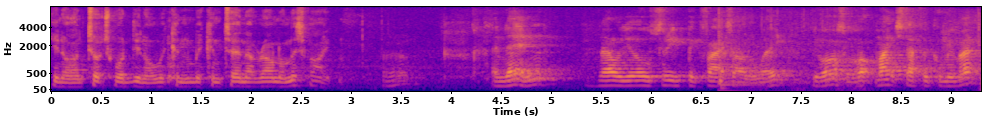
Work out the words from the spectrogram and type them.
You know, and touch wood, you know, we can we can turn that round on this fight. And then, now with those three big fights out of the way, you've also got Mike Stafford coming back.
